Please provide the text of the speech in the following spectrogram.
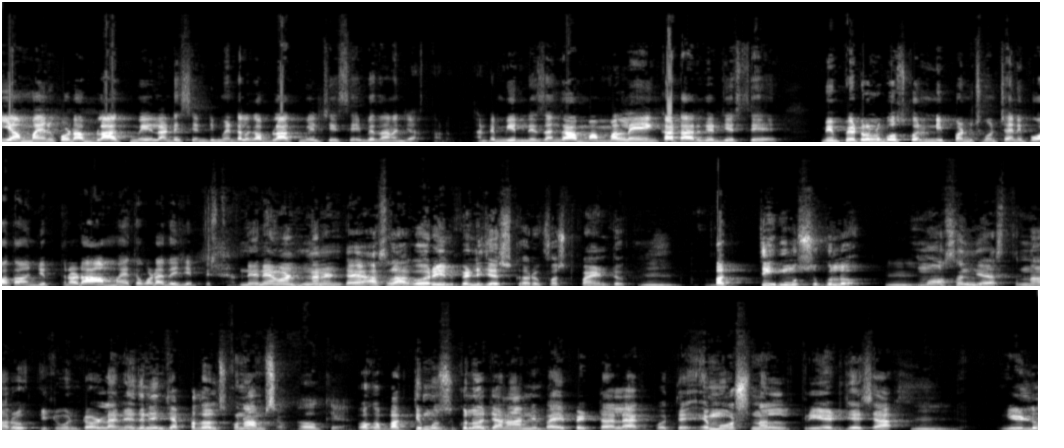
ఈ అమ్మాయిని కూడా బ్లాక్ మెయిల్ అంటే సెంటిమెంటల్గా బ్లాక్ మెయిల్ చేసే విధానం చేస్తున్నాడు. అంటే మీరు నిజంగా మమ్మల్ని ఇంకా టార్గెట్ చేస్తే మేము పెట్రోల్ పోసుకొని నిప్పండించుకొని చనిపోతామని చెప్తున్నాడు ఆ అమ్మాయితో కూడా అదే చెప్పిస్తున్నాడు నేనేమంటున్నానంటే అసలు అఘోరీలు పెళ్ళి చేసుకోరు ఫస్ట్ పాయింట్ భక్తి ముసుగులో మోసం చేస్తున్నారు ఇటువంటి వాళ్ళు అనేది నేను చెప్పదలుచుకున్న అంశం. ఓకే. ఒక భక్తి ముసుగులో జనాన్ని భయపెట్టా లేకపోతే ఎమోషనల్ క్రియేట్ చేశా వీళ్ళు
